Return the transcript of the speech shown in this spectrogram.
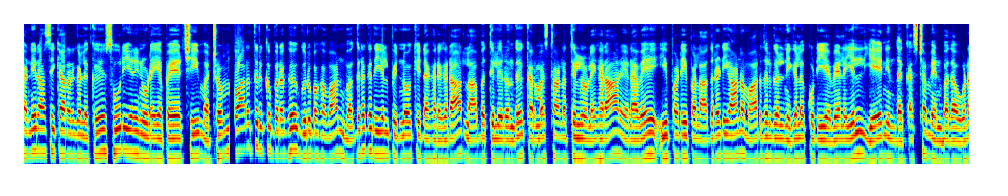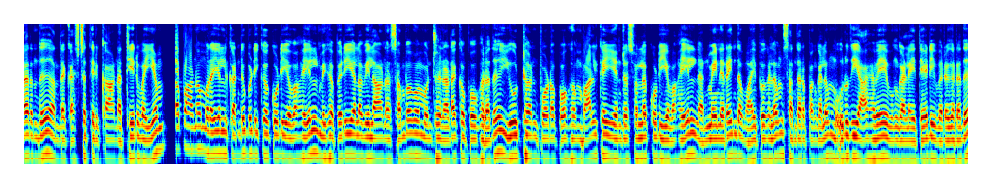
கன்னிராசிக்காரர்களுக்கு சூரியனினுடைய பெயர்ச்சி மற்றும் வாரத்திற்கு பிறகு குரு பகவான் வக்ரகதியில் பின்னோக்கி நகர்கிறார். லாபத்திலிருந்து கர்மஸ்தானத்தில் நுழைகிறார். எனவே இப்படி பல அதிரடியான மாறுதல்கள் நிகழக்கூடிய வேளையில் ஏன் இந்த கஷ்டம் என்பதை உணர்ந்து அந்த கஷ்டத்திற்கான தீர்வையும் சிறப்பான முறையில் கண்டுபிடிக்கக்கூடிய வகையில் மிக பெரிய அளவிலான சம்பவம் ஒன்று நடக்கப் போகிறது. யூ டர்ன் போட போகும் வாழ்க்கை என்று சொல்லக்கூடிய வகையில் நன்மை நிறைந்த வாய்ப்புகளும் சந்தர்ப்பங்களும் உறுதியாகவே உங்களை தேடி வருகிறது.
